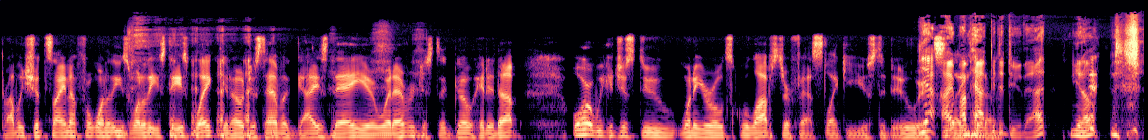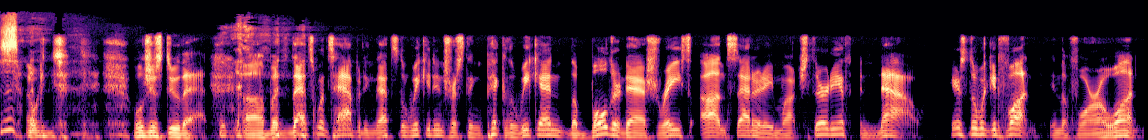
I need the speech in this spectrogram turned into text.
probably should sign up for one of these one of these days, Blake. You know, just have a guys' day or whatever, just to go hit it up. Or we could just do one of your old school lobster fests like you used to do. Yeah, it's I, like, I'm you happy know, to do that. You know, we'll just do that. Uh, but that's what's happening. That's the wicked interesting pick of the weekend the Boulder Dash race on Saturday, March 30th. And now, here's the wicked fun in the 401.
